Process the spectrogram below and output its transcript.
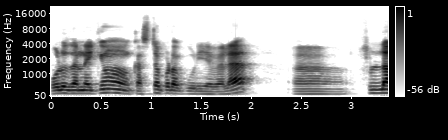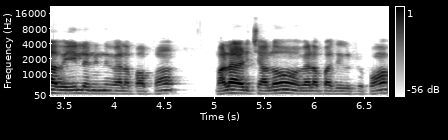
பொழுதன்னைக்கும் கஷ்டப்படக்கூடிய வேலை. ஃபுல்லாக வெயிலில் நின்று வேலை பார்ப்போம். மழை அடித்தாலும் வேலை பார்த்துக்கிட்டு இருப்போம்.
